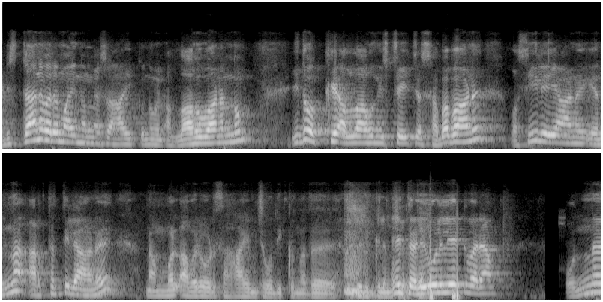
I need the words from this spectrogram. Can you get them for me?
അടിസ്ഥാനപരമായി നമ്മെ സഹായിക്കുന്നവൻ അള്ളാഹുവാണെന്നും ഇതൊക്കെ അള്ളാഹു നിശ്ചയിച്ച സബബാണ് വസീലയാണ് എന്ന അർത്ഥത്തിലാണ് നമ്മൾ അവരോട് സഹായം ചോദിക്കുന്നത്. ഒരിക്കലും തെളിവുകളിലേക്ക് വരാം. ഒന്ന്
